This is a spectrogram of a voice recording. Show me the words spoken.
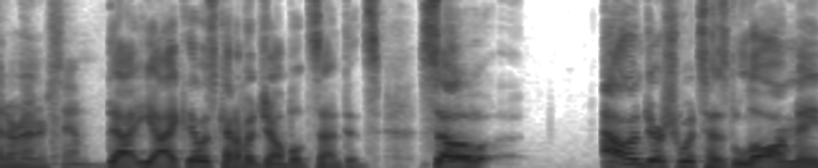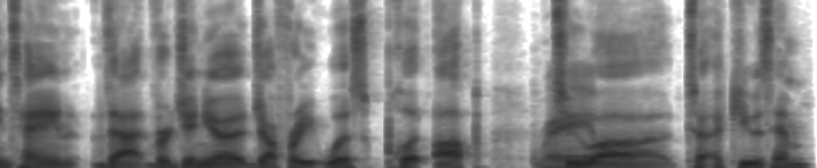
I don't understand. that yeah, I think that was kind of a jumbled sentence. So Alan Dershowitz has long maintained that Virginia Giuffre was put up Right. to uh, to accuse him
